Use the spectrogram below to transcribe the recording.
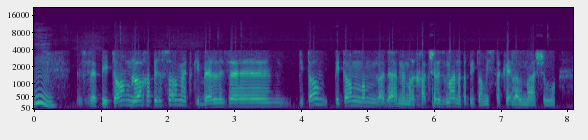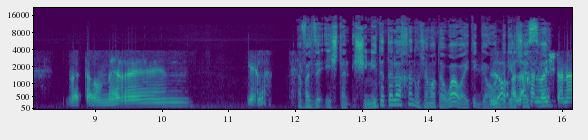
Hmm, ופתאום לוח הפרסומת קיבל איזה... פתאום, פתאום, לא יודע, ממרחק של זמן אתה פתאום מסתכל על משהו ואתה אומר, אה, יאללה. אבל זה, השתנ... שינית את הלחן, או שאמרת, וואו, הייתי גאון לא, בגיל הלחן 16? לא השתנה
